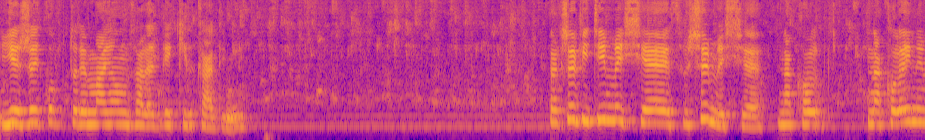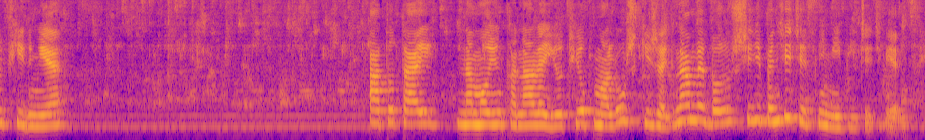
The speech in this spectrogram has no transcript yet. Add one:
jeżyków, które mają zaledwie kilka dni. Także widzimy się, słyszymy się na, kol na kolejnym filmie. A tutaj na moim kanale YouTube Maluszki żegnamy, bo już się nie będziecie z nimi widzieć więcej.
